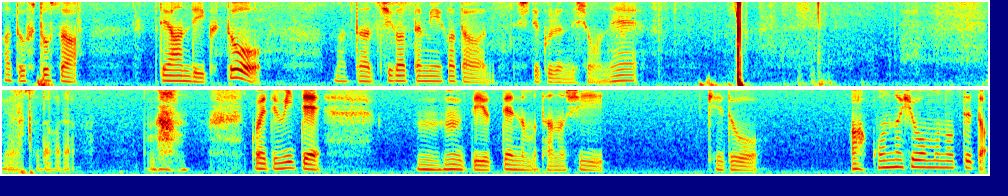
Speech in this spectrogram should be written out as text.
あと太さで編んでいくとまた違った見え方がしてくるんでしょうね。いやそうだからこうやって見てうんうんって言ってんのも楽しいけどあこんな表も載ってた。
